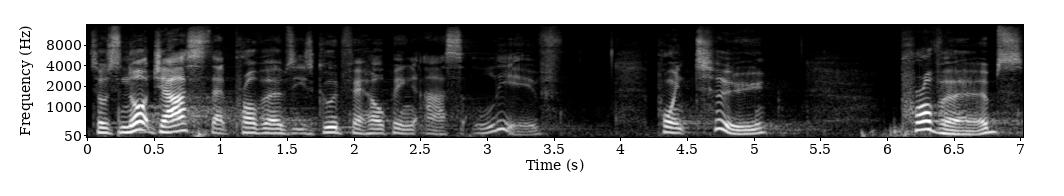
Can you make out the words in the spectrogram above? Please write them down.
So it's not just that Proverbs is good for helping us live. Point two Proverbs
